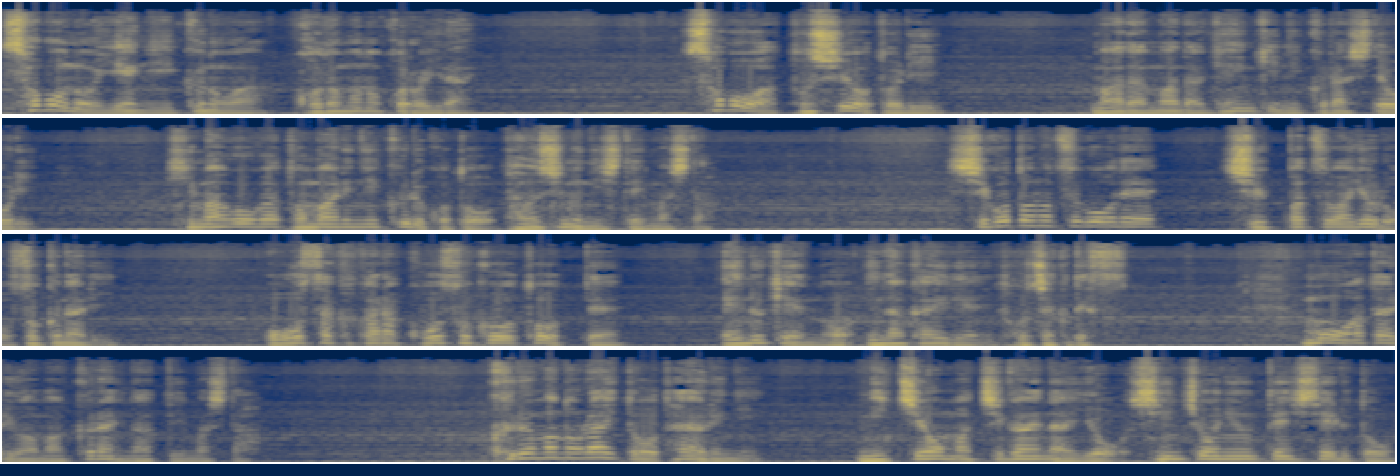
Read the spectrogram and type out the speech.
祖母の家に行くのは子供の頃以来。祖母は年を取り、まだまだ元気に暮らしており、ひ孫が泊まりに来ることを楽しみにしていました。仕事の都合で出発は夜遅くなり、大阪から高速を通って N 県の田舎エリアに到着です。もう辺りは真っ暗になっていました。車のライトを頼りに道を間違えないよう慎重に運転していると、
